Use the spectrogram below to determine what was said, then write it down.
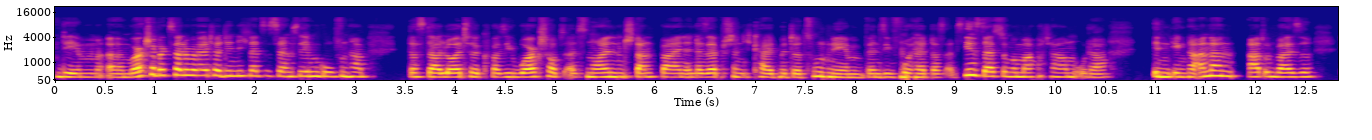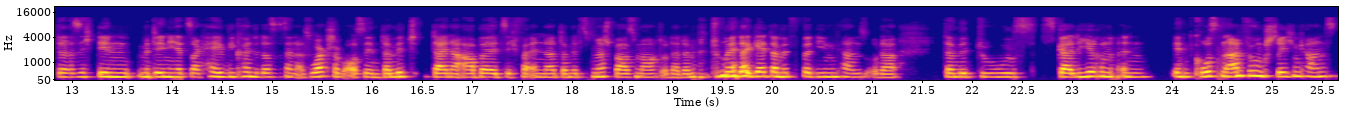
dem ähm, Workshop Accelerator, den ich letztes Jahr ins Leben gerufen habe, dass da Leute quasi Workshops als neuen Standbein in der Selbstständigkeit mit dazu nehmen, wenn sie vorher mhm. das als Dienstleistung gemacht haben oder in irgendeiner anderen Art und Weise, dass ich denen, mit denen jetzt sage, hey, wie könnte das denn als Workshop aussehen, damit deine Arbeit sich verändert, damit es mehr Spaß macht oder damit du mehr Geld damit verdienen kannst oder damit du es skalieren in, in großen Anführungsstrichen kannst.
